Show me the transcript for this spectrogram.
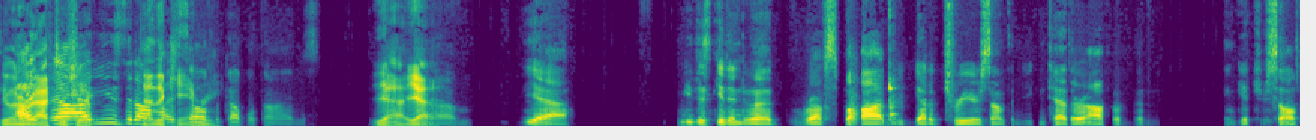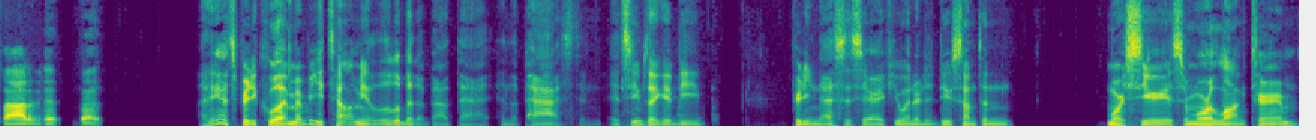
doing a rafting no, I used it on Another myself Camry. a couple times. Yeah, yeah. Um, yeah. You just get into a rough spot, and you've got a tree or something you can tether off of and, and get yourself out of it. But I think that's pretty cool. I remember you telling me a little bit about that in the past, and it seems like it'd be pretty necessary if you wanted to do something more serious or more long term.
